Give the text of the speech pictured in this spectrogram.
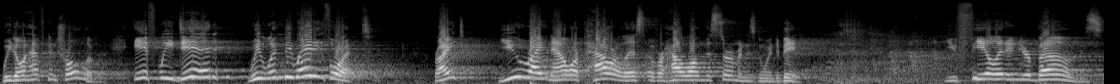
We don't have control over it. If we did, we wouldn't be waiting for it, right? You right now are powerless over how long this sermon is going to be. you feel it in your bones.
